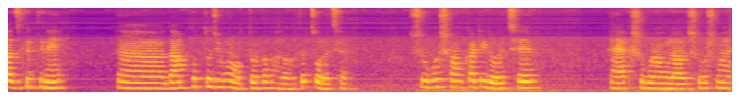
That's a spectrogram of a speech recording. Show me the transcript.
আজকের দিনে দাম্পত্য জীবন অত্যন্ত ভালো হতে চলেছে। শুভ সংখ্যাটি রয়েছে এক, শুভ রং লাল। শুভ সময়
